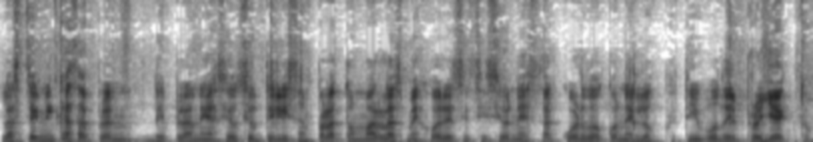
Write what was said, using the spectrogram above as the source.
Las técnicas de planeación se utilizan para tomar las mejores decisiones de acuerdo con el objetivo del proyecto.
